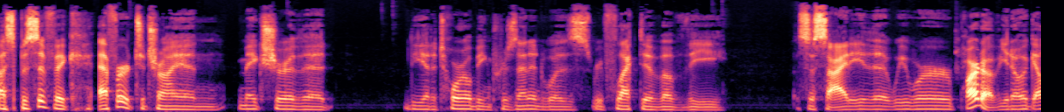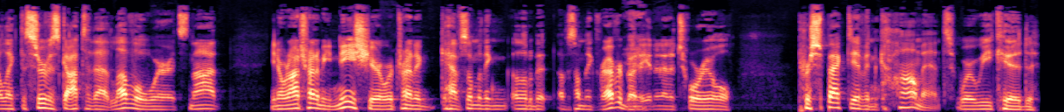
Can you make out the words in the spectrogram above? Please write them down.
a specific effort to try and make sure that the editorial being presented was reflective of the society that we were part of. You know, got, like the service got to that level where it's not, you know, we're not trying to be niche here. We're trying to have something a little bit of something for everybody, Yeah. an editorial perspective and comment where we could,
